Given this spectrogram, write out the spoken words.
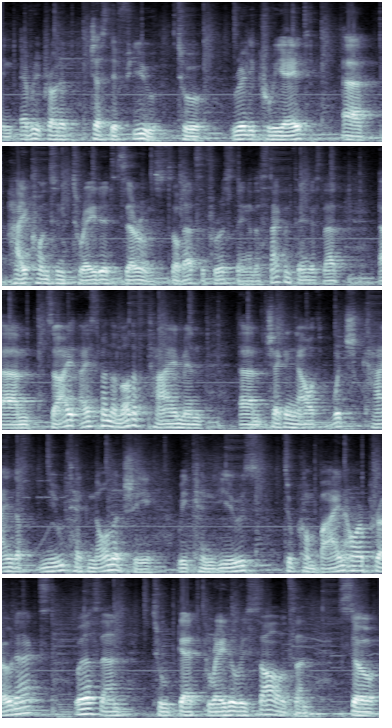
in every product just a few to really create a high concentrated serums. So that's the first thing. And the second thing is that um, so I, I spend a lot of time in um, checking out which kind of new technology we can use to combine our products with and to get greater results. And so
